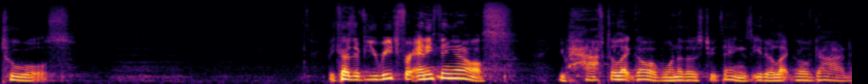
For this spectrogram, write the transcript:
tools? Because if you reach for anything else, you have to let go of one of those two things either let go of God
